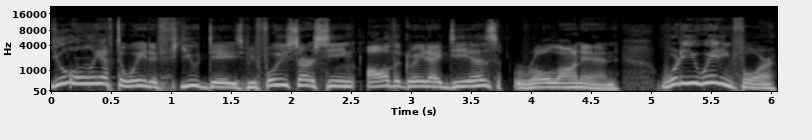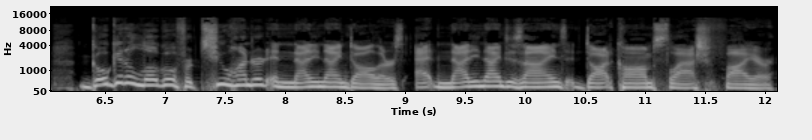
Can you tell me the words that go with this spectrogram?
you'll only have to wait a few days before you start seeing all the great ideas roll on in. What are you waiting for? Go get a logo for $299 at 99designs.com slash fire.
